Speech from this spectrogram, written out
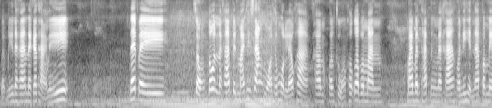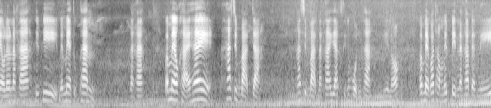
แบบนี้นะคะ ในกระถางนี้ ได้ไปสองต้นนะคะ เป็นไม้ที่สร้างหัวทั้งหมดแล้วค่ะ ความความสูงเขาก็ประมาณไม้บรรทัดหนึ่งนะคะ วันนี้เห็นหน้าป้าแมวแล้วนะคะ พี่ๆแม่ๆทุกท่านนะคะป้าแมวขายให้ห้าสิบบาทจ้ะห้าสิบบาทนะคะ ยักษ์สิงหนค่ะนี่เนาะป้าแมวก็ทำไม่เป็นนะคะ แบบนี้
